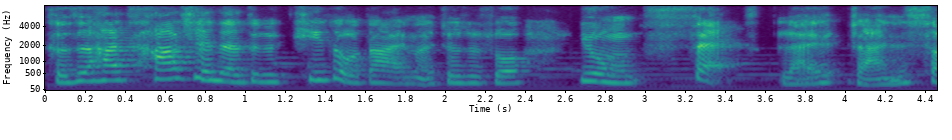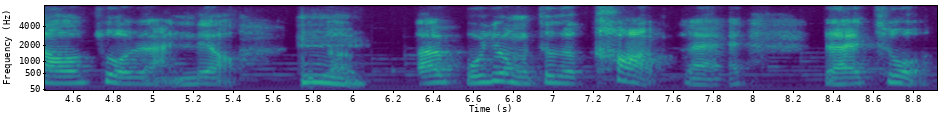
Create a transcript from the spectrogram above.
可是它它现在这个 keto diet 呢，就是说用 fat 来燃烧做燃料，嗯。而不用这个 carb 来来做，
